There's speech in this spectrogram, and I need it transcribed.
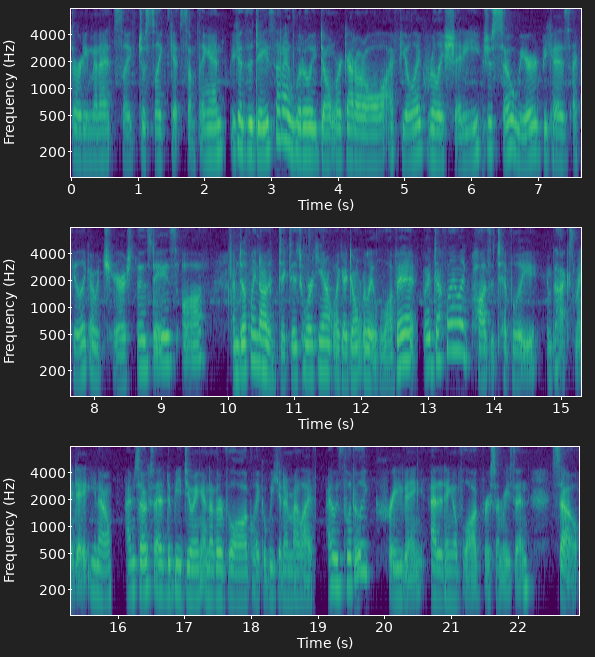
30 minutes like just like get something in because the days that I literally don't work out at all I feel like really shitty which is so weird because I feel like I would cherish those days off I'm definitely not addicted to working out. Like, I don't really love it, but it definitely, like, positively impacts my day, you know? I'm so excited to be doing another vlog, like, a weekend in my life. I was literally craving editing a vlog for some reason, so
